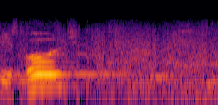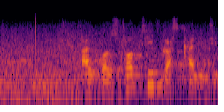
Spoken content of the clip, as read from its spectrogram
his bold and constructive rascality.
